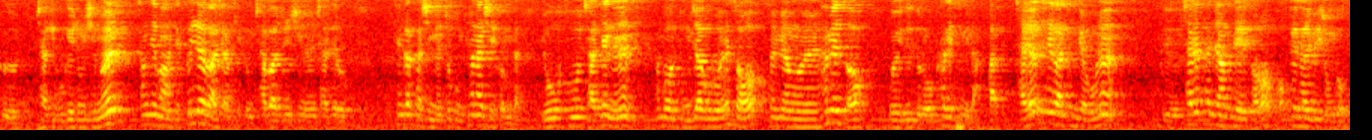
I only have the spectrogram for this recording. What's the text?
그 자기 무게 중심을 상대방한테 끌려가지 않게끔 잡아주시는 자세로 생각하시면 조금 편하실 겁니다. 요 두 자세는 한번 동작으로 해서 설명을 하면서 보여드리도록 하겠습니다. 아, 자연체 같은 경우는 그 차렷한 자세에서 어깨 넓이 정도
